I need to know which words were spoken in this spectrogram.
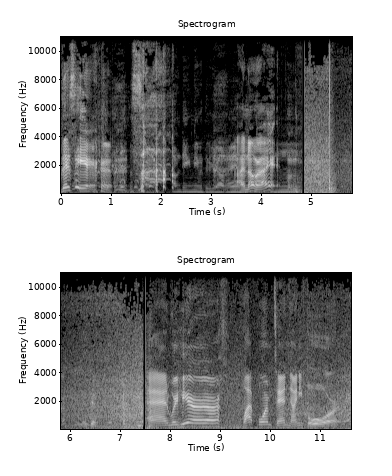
this here. So- something new to you, right? I know, right? Mm. And we're here. Platform 1094.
